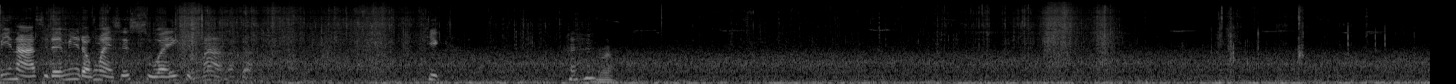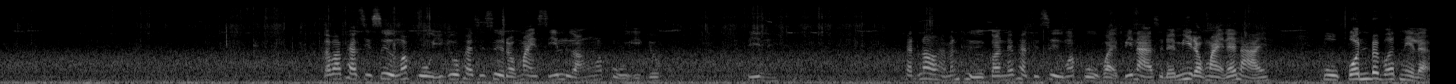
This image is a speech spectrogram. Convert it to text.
ปีหน้าสิได้มีดอกไม้สวยๆขึ้นมาแล้วจ้ะพริกแต่ว่าแพทย์สิซื้อมาปลูกอีกอยู่แพทย์สิซื้อดอกไม้สีเหลืองมาปลูกอีกอยู่ปีนี้แพทย์รอให้มันถือก่อนได้แพทย์สิซื้อมาปลูกไว้ปีหน้าสิได้มีดอกไม้หลายๆปลูกปนไปเบิดนี่แหละ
